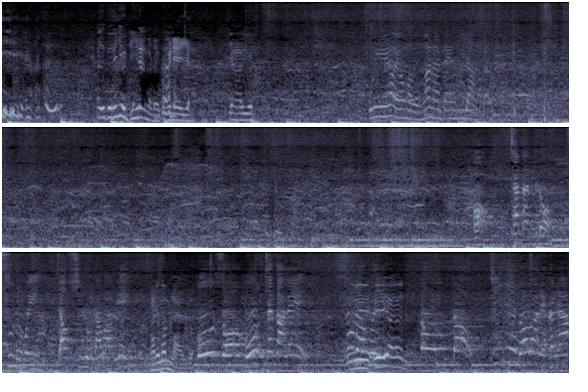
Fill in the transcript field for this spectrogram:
ဒီအဲ့ဒါကိုညိုဒီလာမှာတော့ကိုနေရကြားပြီးဝင်နေတော့ရောက်မှာပေါ့ငါနာတန်းသီးလား ဟောချမ်းသာပြီးတော့စုရဝေရောက်ရှိလို့လာပါပြီငါတို့ကမလာဘူးပေါ့ဘိုးစောဘိုးထက်ကလည်းစုရဝေအေးအေးတော့တော့ကြီးနေသွားပါလေခင်ဗျာ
